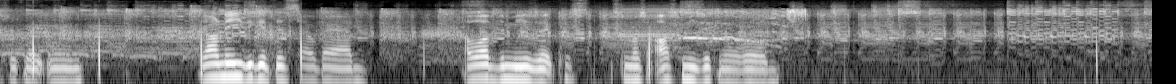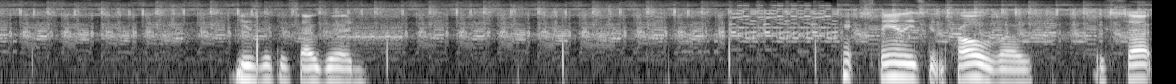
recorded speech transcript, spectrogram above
Such a great game. Y'all need to get this so bad. I love the music. It's, it's the most awesome music in the world. Music is so good. Can't stand these controls though. They suck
